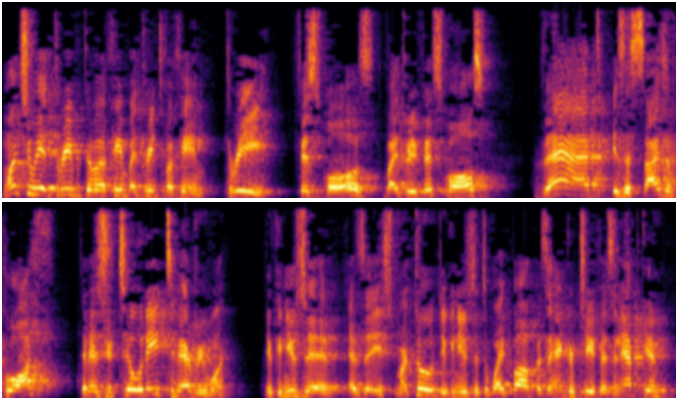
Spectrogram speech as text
Once you hit 3 Tefachim by 3 Tefachim, 3 fistfuls by three fistfuls, that is a size of cloth that has utility to everyone. You can use it as a smartut, you can use it to wipe up, as a handkerchief, as a napkin.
